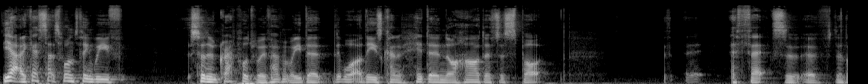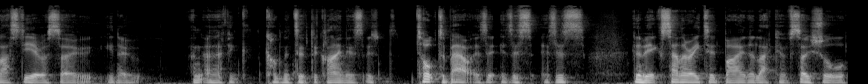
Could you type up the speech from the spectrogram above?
Yeah, I guess that's one thing we've sort of grappled with, haven't we? That what are these kind of hidden or harder to spot effects of, of the last year or so? You know, and, and I think cognitive decline is, is talked about. Is it is this is this going to be accelerated by the lack of social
